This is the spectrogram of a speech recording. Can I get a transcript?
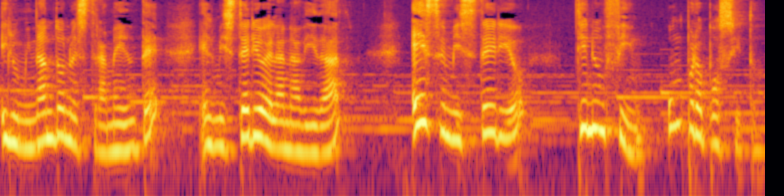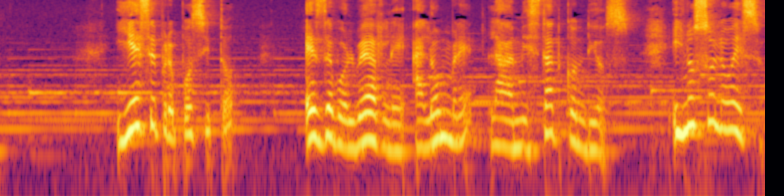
iluminando nuestra mente, el misterio de la Navidad. Ese misterio tiene un fin, un propósito. Y ese propósito es devolverle al hombre la amistad con Dios. Y no solo eso,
